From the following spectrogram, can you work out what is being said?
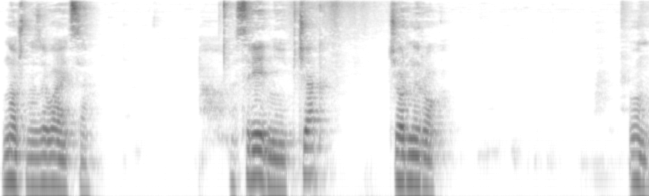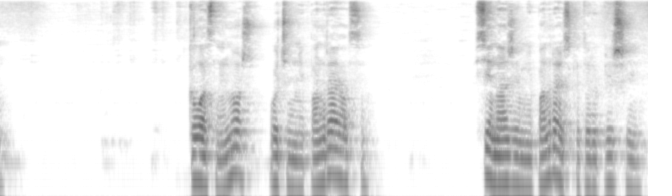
нож называется средний пчак, черный рог. Он классный нож, очень мне понравился. Все ножи мне понравились, которые пришли.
